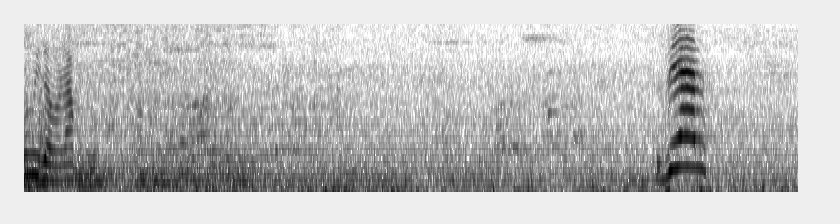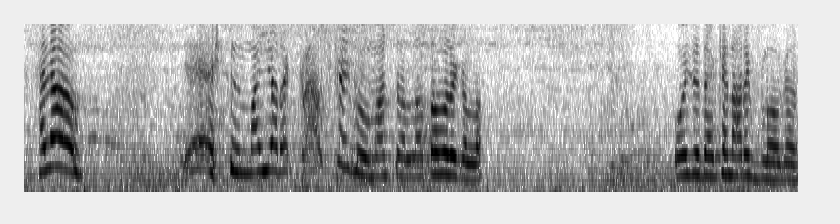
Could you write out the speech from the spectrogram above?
ওই যে আমার আপু জিয়াল হ্যালো মাইয়ারা ক্রাশ খাইবো মাশাল্লাহ তবরে গেল ওই যে দেখেন আরেক ব্লগার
